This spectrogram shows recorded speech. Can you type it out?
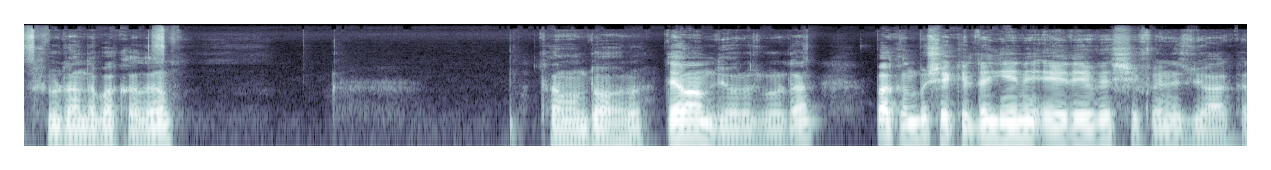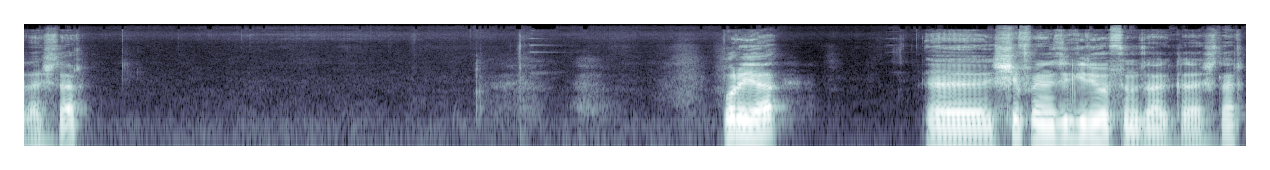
Şuradan da bakalım. Tamam doğru. Devam diyoruz buradan. Bakın bu şekilde yeni e-devlet şifreniz diyor arkadaşlar. Buraya e, şifrenizi giriyorsunuz arkadaşlar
